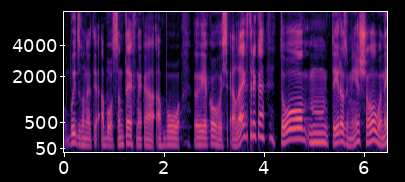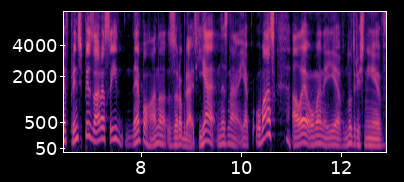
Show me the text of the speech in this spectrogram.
видзвонити або сантехніка, або е, якогось електрика, то ти розумієш, що вони в принципі зараз і непогано заробляють. Я не знаю, як у вас, але у мене є внутрішній в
